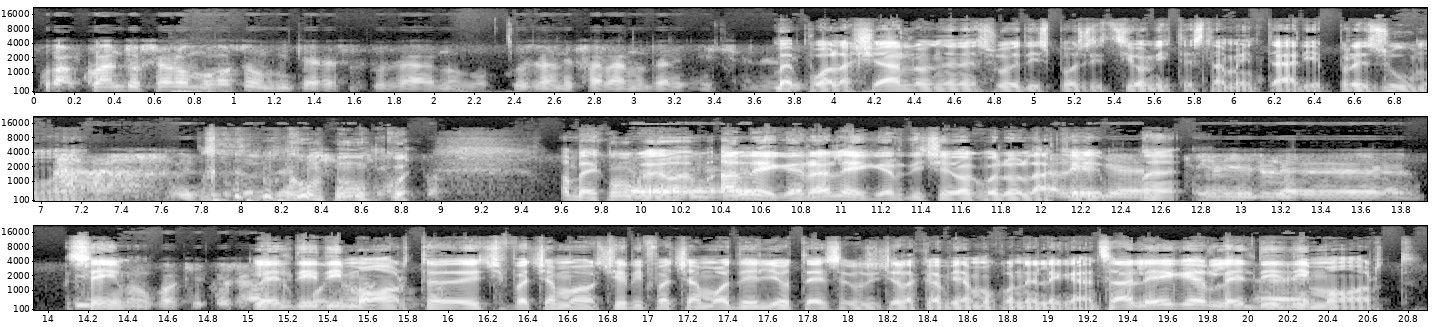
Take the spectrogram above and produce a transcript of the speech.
qua- quando sarò morto non mi interessa cosa, hanno- cosa ne faranno delle mie ceneri. Beh, può lasciarlo nelle sue disposizioni testamentarie, presumo. eh. Ah, Comunque, certo. Vabbè, comunque, Eh, Allegher, Allegher diceva quello là che... Allegher, eh, che il, Sì, dicono qualche cos'altro, l'LD di no. Mort, eh, ci, facciamo- ci rifacciamo a degli Otessa così ce la caviamo con eleganza. Allegher, l'LD Eh, di Mort.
